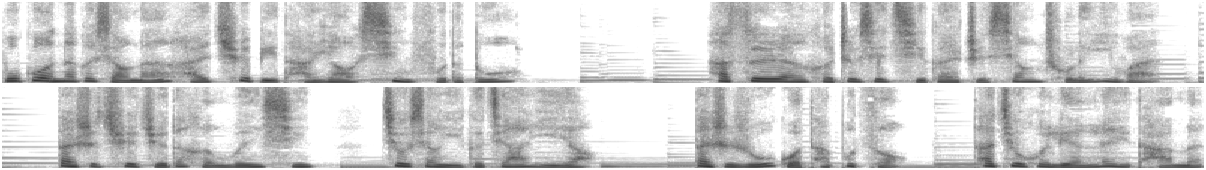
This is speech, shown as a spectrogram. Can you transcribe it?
不过那个小男孩却比他要幸福的多。他虽然和这些乞丐只相处了一晚，但是却觉得很温馨，就像一个家一样。但是如果他不走，他就会连累他们，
